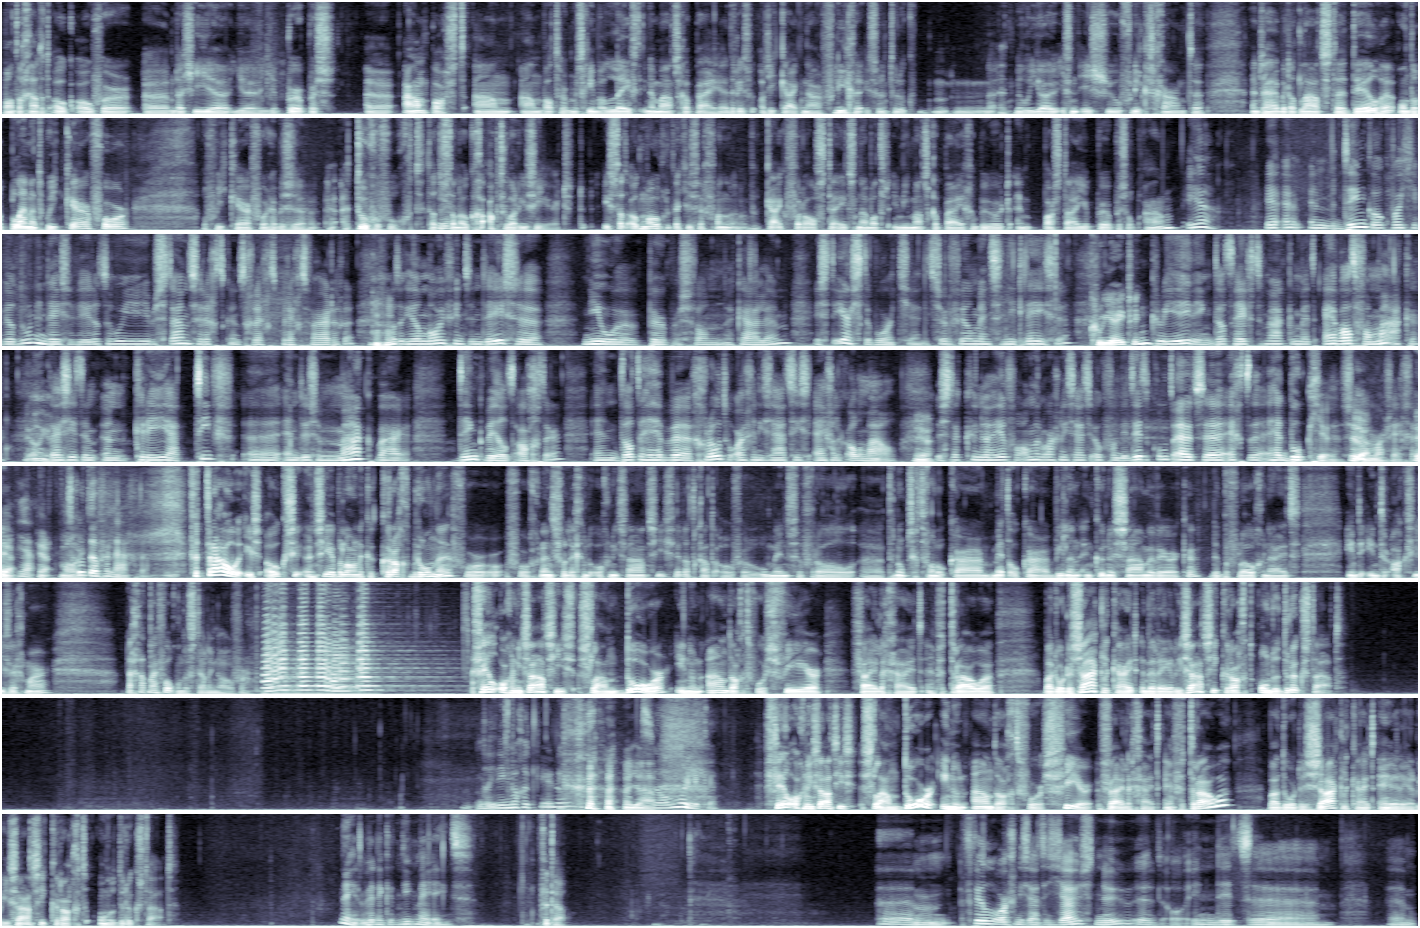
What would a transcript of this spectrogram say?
Want dan gaat het ook over ehm, dat je je, je, je purpose eh, aanpast aan, aan wat er misschien wel leeft in de maatschappij. Hè. Er is, als je kijkt naar vliegen, is er natuurlijk mm, het milieu is een issue, vliegschaamte. En ze hebben dat laatste deel, hè, On the Planet We Care For, of We Care For, hebben ze eh, toegevoegd. Dat is Ja. dan ook geactualiseerd. Is dat ook mogelijk dat je zegt van, kijk vooral steeds naar wat er in die maatschappij gebeurt en pas daar je purpose op aan? Ja. Ja, en, en bedenk ook wat je wilt doen in deze wereld, hoe je je bestaansrecht kunt gerecht- rechtvaardigen. Mhm. Wat ik heel mooi vind in deze nieuwe purpose van KLM, is het eerste woordje. Dat zullen veel mensen niet lezen. Creating? Creating, dat heeft te maken met er wat van maken. Ja, ja. Daar zit een, een creatief eh, en dus een maakbaar denkbeeld achter. En dat hebben grote organisaties eigenlijk allemaal. ja. Dus daar kunnen heel veel andere organisaties ook van. Dit, dit komt uit eh, echt eh, het boekje, zullen we maar zeggen. ja, Ja, ja, is goed over nagedacht. Vertrouwen is ook een zeer belangrijke krachtbron hè, voor, voor grensverleggende organisaties. hè. Dat gaat over hoe mensen vooral eh, ten opzichte van elkaar, met elkaar willen en kunnen samenwerken. De bevlogenheid in de interactie, zeg maar. Daar gaat mijn volgende stelling over. Veel organisaties slaan door in hun aandacht voor sfeer, veiligheid en vertrouwen, waardoor de zakelijkheid en de realisatiekracht onder druk staat. Wil je die nog een keer doen? Dat is ja. wel moeilijk. hè? Veel organisaties slaan door in hun aandacht voor sfeer, veiligheid en vertrouwen, waardoor de zakelijkheid en realisatiekracht onder druk staat. Nee, daar ben ik het niet mee eens. Vertel. Ehm, veel organisaties, juist nu, eh, in, dit, eh, ehm,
